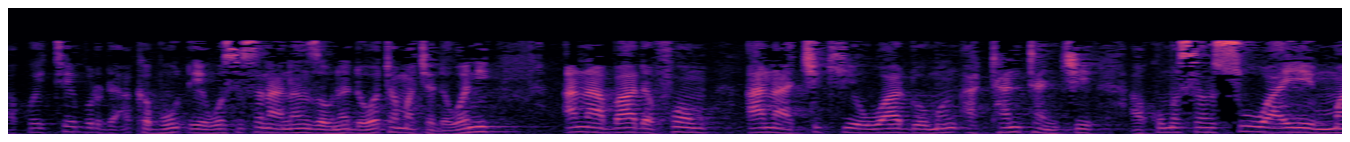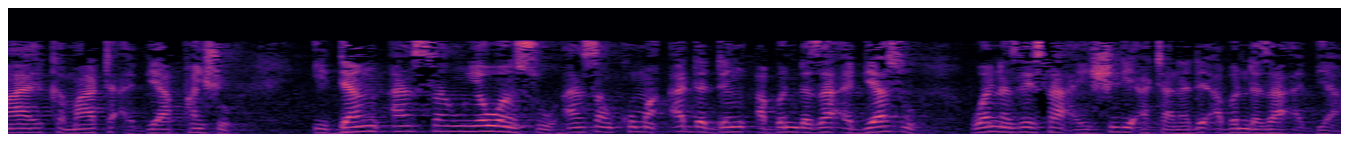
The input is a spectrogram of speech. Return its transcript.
akwai tebur da aka buɗe wasu suna nan zaune da wata mace da wani. Ana ba da fom ana cikewa domin a tantance a kuma san suwaye ma kamata a biya fansho. Idan an san yawansu an san kuma adadin abin da za a biya su wannan zai sa a yi shiri a tanadi abin da za a biya.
